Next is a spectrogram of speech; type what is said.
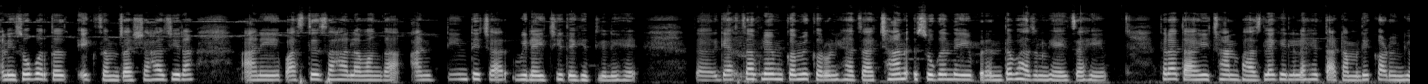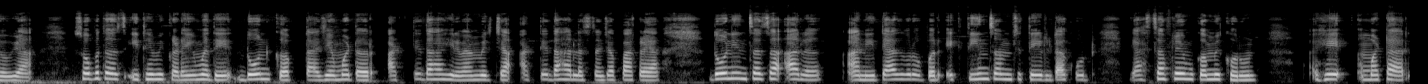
आणि सोबतच एक चमचा शहाजिरा आणि पाच ते सहा लवंगा आणि तीन ते चार विलायची इथे घेतलेली आहे. तर गॅसचा फ्लेम कमी करून ह्याचा छान सुगंध येईपर्यंत भाजून घ्यायचा आहे. तर आता हे छान भाजल्या गेलेलं आहे ताटामध्ये काढून घेऊया. सोबतच इथे मी कढईमध्ये दोन कप ताजे मटर आठ ते दहा हिरव्या मिरच्या आठ ते दहा लसणाच्या पाकळ्या दोन इंचाचं आलं आणि त्याचबरोबर एक तीन चमचे तेल टाकून गॅसचा फ्लेम कमी करून हे मटार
